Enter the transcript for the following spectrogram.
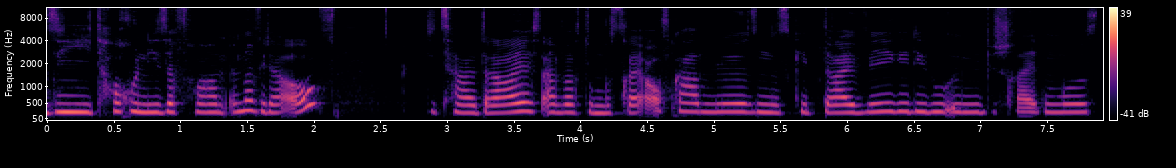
sie tauchen in dieser Form immer wieder auf. Die Zahl 3 ist einfach, du musst drei Aufgaben lösen. Es gibt drei Wege, die du irgendwie beschreiten musst.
